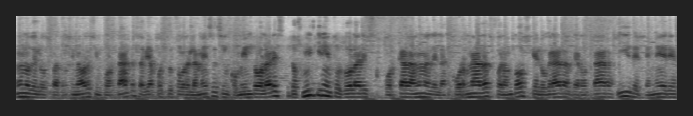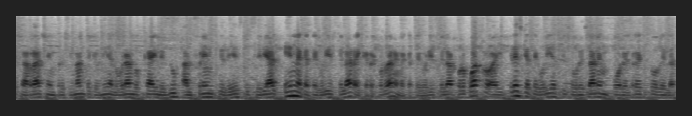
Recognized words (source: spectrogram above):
uno de los patrocinadores importantes había puesto sobre la mesa 5 mil dólares, 2.500 dólares por cada una de las jornadas. Fueron dos que lograra derrotar y detener esa racha impresionante que venía logrando Kyle Duke al frente de este serial en la categoría estelar. Hay que recordar, en la categoría estelar por 4 hay tres categorías que sobresalen por el resto de las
